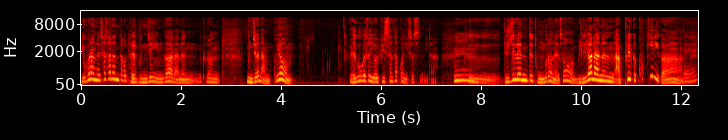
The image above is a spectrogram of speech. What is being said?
이 호랑이를 사살한다고 될 문제인가라는 그런 문제가 남고요. 외국에서 이와 비슷한 사건이 있었습니다. 음. 그 뉴질랜드 동물원에서 밀라라는 아프리카 코끼리가 네.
